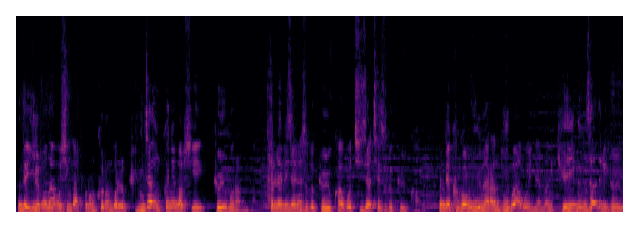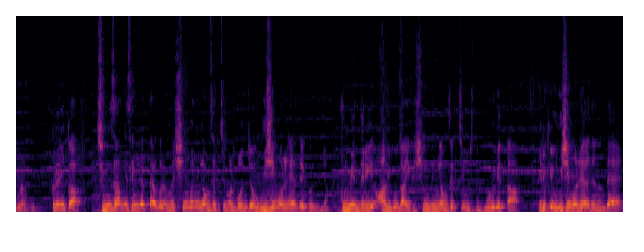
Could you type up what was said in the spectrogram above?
근데 일본하고 싱가포르는 그런 거를 굉장히 끊임없이 교육을 합니다. 텔레비전에서도 교육하고 지자체에서도 교육하고. 근데 그걸 우리나라는 누가 하고 있냐면 개인 의사들이 교육을 하고 있는. 그러니까 증상이 생겼다 그러면 심근경색증을 먼저 의심을 해야 되거든요. 국민들이 아 이거 나 이거 심근경색증인지도 모르겠다. 이렇게 의심을 해야 되는데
